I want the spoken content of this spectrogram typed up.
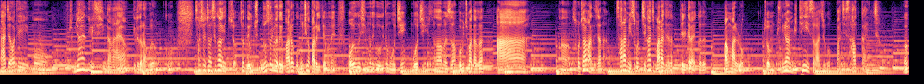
낮에 어디 뭐 중요한 일 있으신가 봐요? 이러더라고요. 사실 저는 생각했죠. 전 눈, 눈썰미가 되게 빠르고 눈치가 빠르기 때문에 어 이거 질문 이거 의도 뭐지? 뭐지? 생각하면서 고민 좀 하다가 아 어, 솔직하면 안 되잖아. 사람이 솔직하지 말아야 될, 될 때가 있거든. 막말로 좀 중요한 미팅이 있어가지고 마치 사업가인 척, 어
